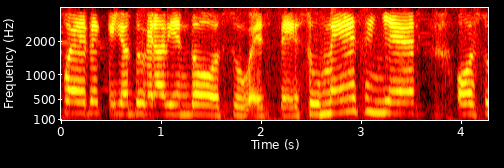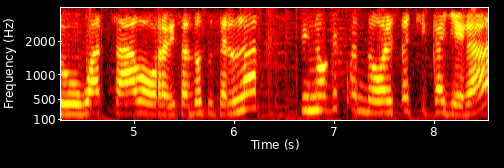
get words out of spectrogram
fue de que yo anduviera viendo su este su messenger o su whatsapp o revisando su celular sino que cuando esta chica llega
